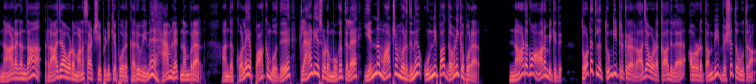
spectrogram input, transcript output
நாடகம்தான் ராஜாவோட மனசாட்சியை பிடிக்க போற கருவின்னு ஹாம்லெட் நம்புறார். அந்த கொலைய பார்க்கும்போது கிளாடியஸோட முகத்துல என்ன மாற்றம் வருதுன்னு உன்னிப்பா கவனிக்க போறார். நாடகம் ஆரம்பிக்குது. தோட்டத்துல தூங்கிட்டு இருக்கிற ராஜாவோட காதுல அவரோட தம்பி விஷத்தை ஊத்துறான்.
